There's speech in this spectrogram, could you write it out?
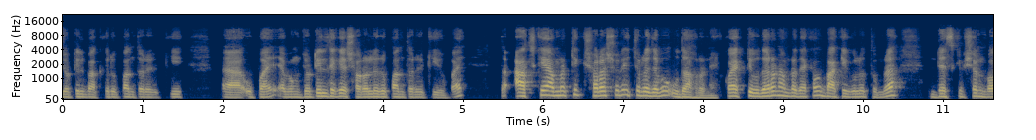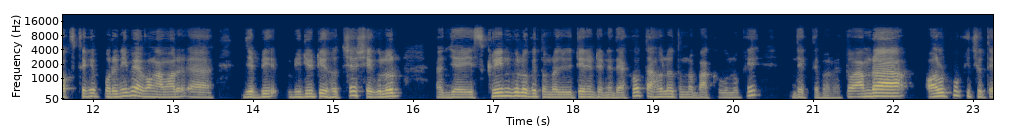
জটিল বাক্যে রূপান্তরের কি উপায় এবং জটিল থেকে সরলে রূপান্তরের কি উপায়। তো আজকে আমরা ঠিক সরাসরি চলে যাব উদাহরণে। কয়েকটি উদাহরণ আমরা দেখাবো, বাকিগুলো তোমরা ডেসক্রিপশন বক্স থেকে পড়ে নিবে এবং আমার যে ভিডিওটি হচ্ছে সেগুলোর যে স্ক্রিনগুলোকে তোমরা যদি টেনে টেনে দেখো, তাহলেও তোমরা বাক্যগুলোকে দেখতে পাবে তো আমরা অল্প কিছুতে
